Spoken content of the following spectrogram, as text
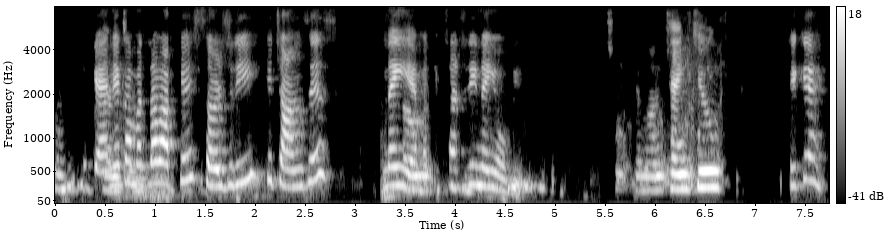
तो कहने हाँ का मतलब आपके सर्जरी के चांसेस नहीं है हाँ। मतलब सर्जरी नहीं होगी। ठीक है मैम थैंक यू ठीक है?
